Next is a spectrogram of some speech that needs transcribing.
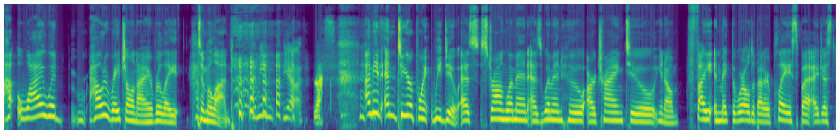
how, why would how do Rachel and I relate to Mulan? I mean, yeah. I mean, and to your point, we do as strong women, as women who are trying to, you know, fight and make the world a better place. But I just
